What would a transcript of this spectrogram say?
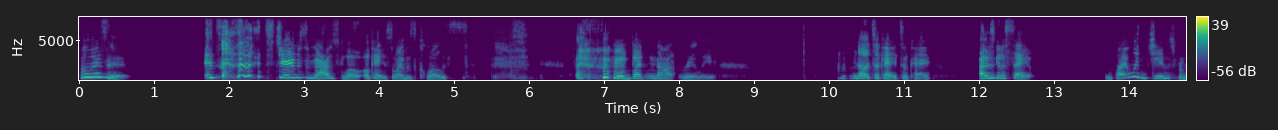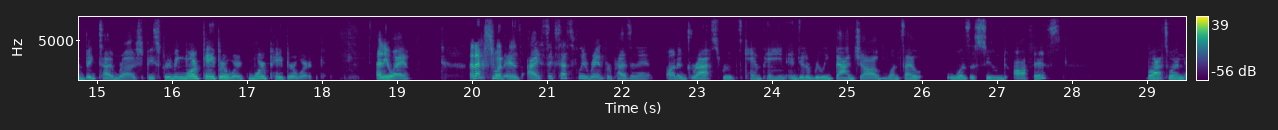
Who is it? It's it's James Maslow. Okay, so I was close. but not really. No, it's okay. It's okay. I was to say why would James from Big Time Rush be screaming more paperwork, more paperwork? Anyway, the next one is I successfully ran for president on a grassroots campaign and did a really bad job once I was assumed office. The last one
